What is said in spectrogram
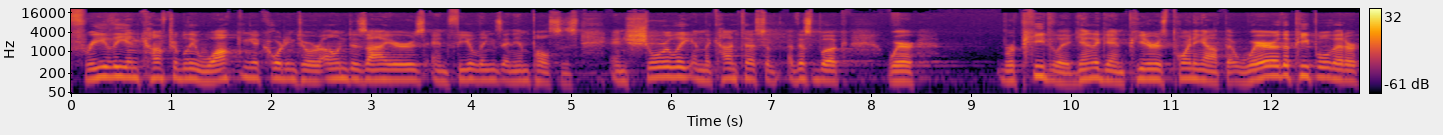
freely and comfortably walking according to our own desires and feelings and impulses. And surely, in the context of, of, this book, where repeatedly, again and again, Peter is pointing out that where the people that are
